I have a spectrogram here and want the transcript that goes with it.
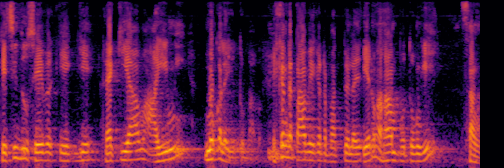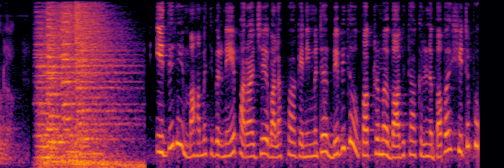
කිසිදු සේවකයෙක්ගේ රැකියාව අහිමි නොකළ යුතු බව. එකඟතාවයකට පත්වෙලා තියෙන අහම් පොතුන්ගේ සංඝා. ඉදිරි මහමැතිවරණයේ පරාජය වළක්වා ගැනීමට විවිධ උපක්‍රම භාවිතා කරන බව හිටපු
